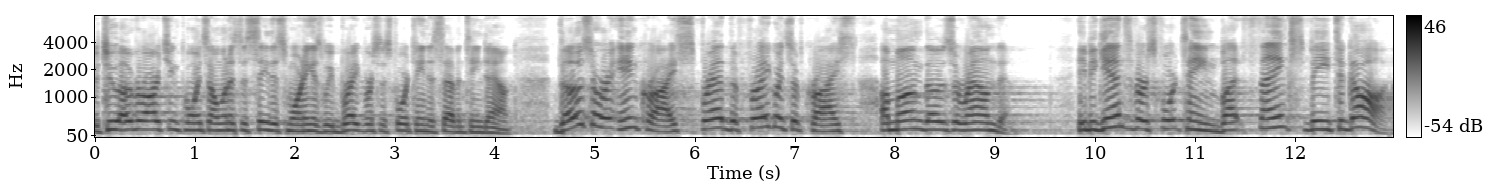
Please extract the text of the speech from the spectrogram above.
There are two overarching points I want us to see this morning as we break verses 14 to 17 down. Those who are in Christ spread the fragrance of Christ among those around them. He begins verse 14, but thanks be to God.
